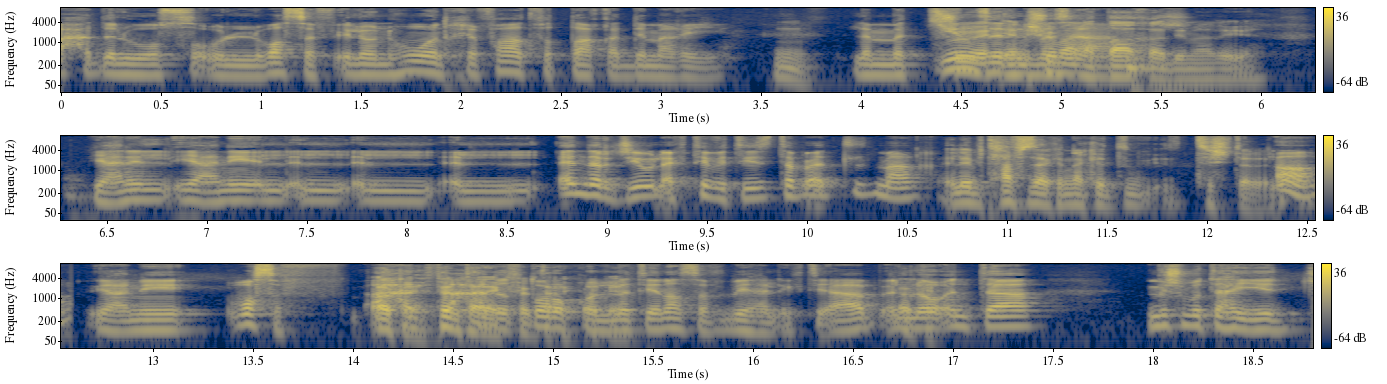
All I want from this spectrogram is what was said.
أحد الوص... الوصف له هو انخفاض في الطاقة الدماغية. لما شو ينزل يعني شو معنى طاقة دماغية؟ يعني ال يعني ال energy وال activities تبعت الدماغ. اللي بتحفزك إنك تشتغل. آه يعني وصف. أوكي، فهمت أحد عليك، فهمت الطرق أوكي. اللي نصف بها الاكتئاب إنه okay. أنت مش متهيج.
